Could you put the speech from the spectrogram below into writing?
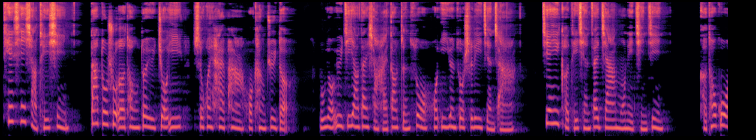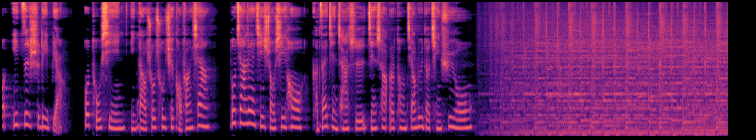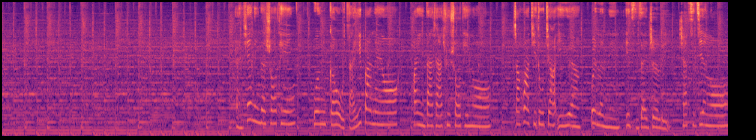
贴心小提醒：大多数儿童对于就医是会害怕或抗拒的。如有预计要带小孩到诊所或医院做视力检查，建议可提前在家模拟情境，可透过一字视力表或图形引导说出缺口方向。多加练习熟悉后，可在检查时减少儿童焦虑的情绪哦。感谢您的收听，温哥舞台一版的哦，欢迎大家去收听哦。彰化基督教医院为了您一直在这里，下次见喽。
